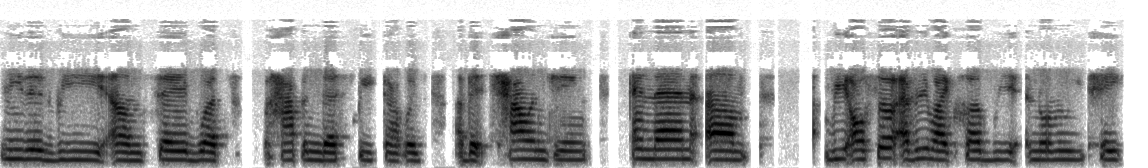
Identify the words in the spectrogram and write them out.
needed, we um, say what's happened this week that was a bit challenging, and then um, we also every light club we normally take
